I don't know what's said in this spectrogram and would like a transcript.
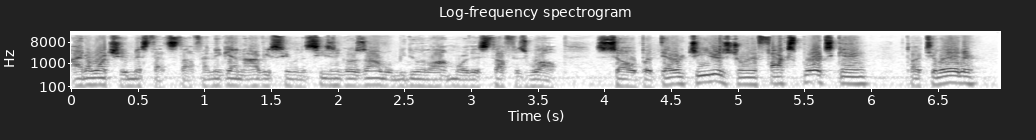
I don't want you to miss that stuff. And again, obviously, when the season goes on, we'll be doing a lot more of this stuff as well. So, but Derek Jeter's joining Fox Sports, gang. Talk to you later.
